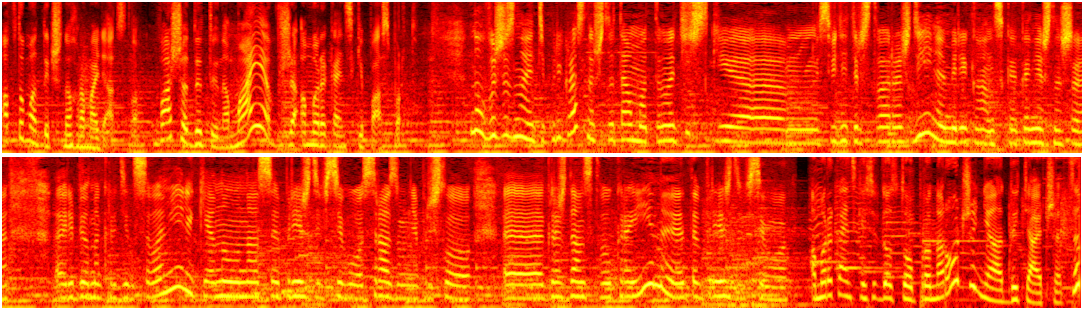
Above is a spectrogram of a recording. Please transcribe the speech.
автоматично громадянство. Ваша дитина має вже американський паспорт. Ну, вы же знаете прекрасно, что там автоматически э, свидетельство о рождении американское. Конечно же, э, ребенок родился в Америке, но у нас э, прежде всего сразу мне пришло э, гражданство Украины, это прежде всего. Американське свідоцтво про народження дитяче це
